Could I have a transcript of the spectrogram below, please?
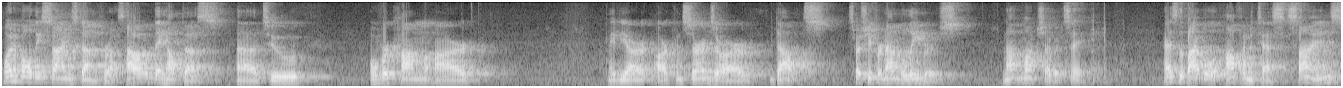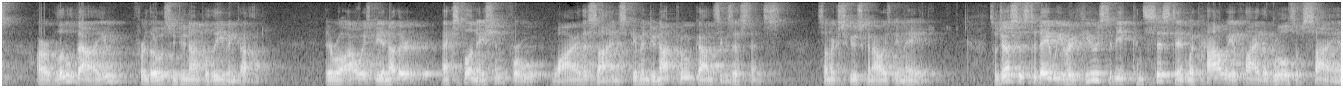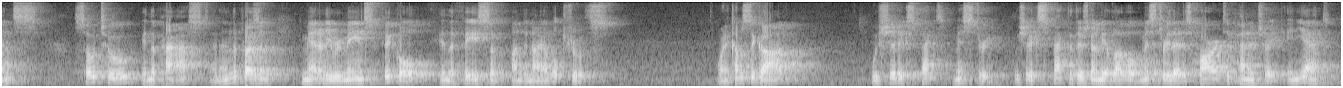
what have all these signs done for us? How have they helped us uh, to overcome our maybe our, our concerns or our doubts, especially for non believers. Not much, I would say. As the Bible often attests, signs are of little value for those who do not believe in God. There will always be another explanation for why the signs given do not prove God's existence. Some excuse can always be made. So, just as today we refuse to be consistent with how we apply the rules of science, so too in the past and in the present, humanity remains fickle in the face of undeniable truths. When it comes to God, we should expect mystery. We should expect that there's going to be a level of mystery that is hard to penetrate. And yet,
